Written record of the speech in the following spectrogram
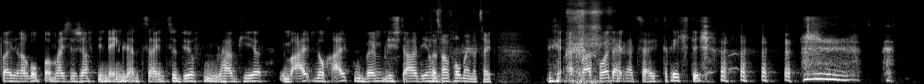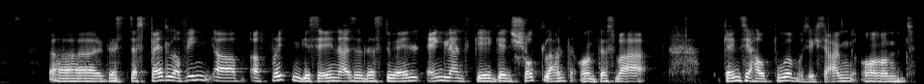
bei der Europameisterschaft in England sein zu dürfen, habe hier im alt, noch alten Wembley Stadion. Das war vor meiner Zeit. das war vor deiner Zeit, richtig. Äh, das, das Battle of, Eng, of, of Britain gesehen, also das Duell England gegen Schottland und das war Gänsehaut pur, muss ich sagen. Und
